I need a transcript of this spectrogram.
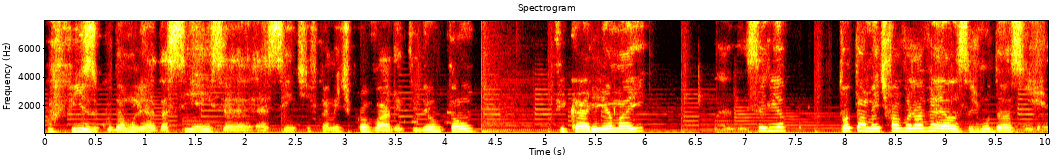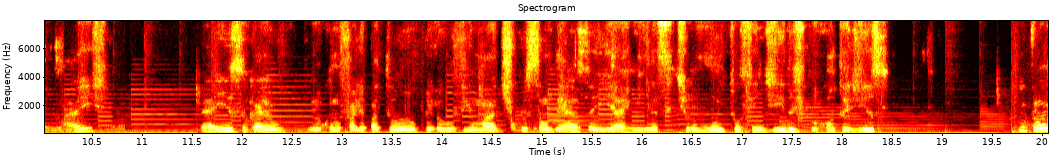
pro físico da mulher, da ciência, é, é cientificamente provado, entendeu? Então, ficaria, mas seria totalmente favorável a ela, essas mudanças. Mas é isso, cara. Eu, eu como falei para tu, eu vi uma discussão dessa e as meninas se sentiram muito ofendidas por conta disso. Então,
